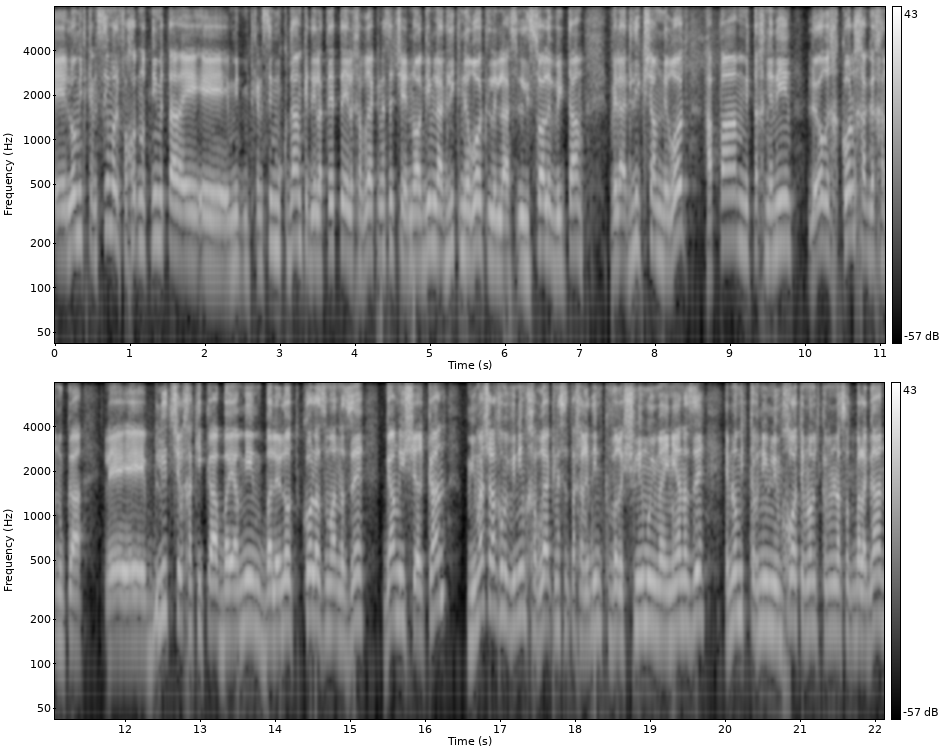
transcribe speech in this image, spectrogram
אה, לא מתכנסים, או לפחות נותנים את ה... אה, מתכנסים מוקדם כדי לתת לחברי הכנסת שנוהגים להדליק נרות, לנסוע לביתם ולהדליק שם נרות. הפעם מתכננים לאורך כל חג החנוכה. לבליץ של חקיקה בימים, בלילות, כל הזמן הזה, גם להישאר כאן. ממה שאנחנו מבינים, חברי הכנסת החרדים כבר השלימו עם העניין הזה, הם לא מתכוונים למחות, הם לא מתכוונים לעשות בלאגן,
